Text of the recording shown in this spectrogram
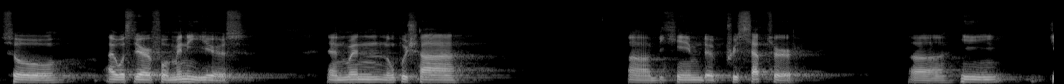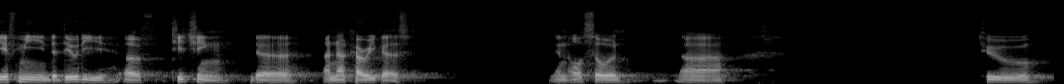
So I was there for many years. And when Luang Pu Chah uh, became the preceptor, uh, he gave me the duty of teaching the Anagarikas and also uh, to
